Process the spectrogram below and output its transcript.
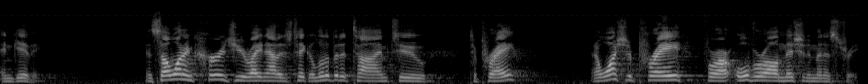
and giving. And so I want to encourage you right now to just take a little bit of time to, to pray. And I want you to pray for our overall mission and ministry.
